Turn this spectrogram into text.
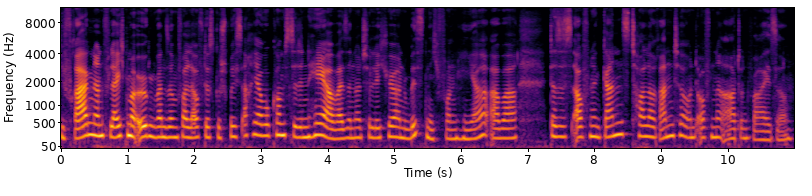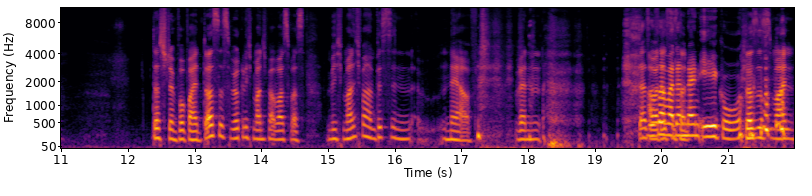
die fragen dann vielleicht mal irgendwann so im Verlauf des Gesprächs, ach ja, wo kommst du denn her? Weil sie natürlich hören, du bist nicht von hier, aber das ist auf eine ganz tolerante und offene Art und Weise. Das stimmt, wobei das ist wirklich manchmal was, was mich manchmal ein bisschen äh, nervt, wenn das aber ist aber das dann, ist dein Ego. Das ist mein,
